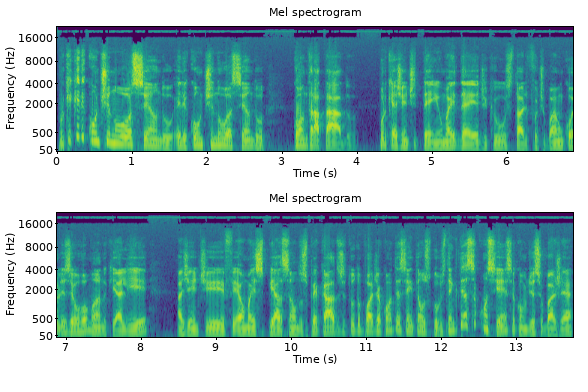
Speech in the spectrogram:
Por que, que ele continuou sendo, ele continua sendo contratado? Porque a gente tem uma ideia de que o estádio de futebol é um coliseu romano, que ali a gente é uma expiação dos pecados e tudo pode acontecer. Então os clubes têm que ter essa consciência, como disse o Bagé,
